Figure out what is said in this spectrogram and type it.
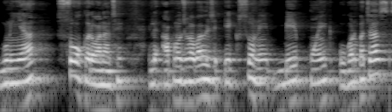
ગુણ્યા સો કરવાના છે. એટલે આપણો જવાબ આવે છે એકસો ને બે પોઈન્ટ ઓગણપચાસ.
